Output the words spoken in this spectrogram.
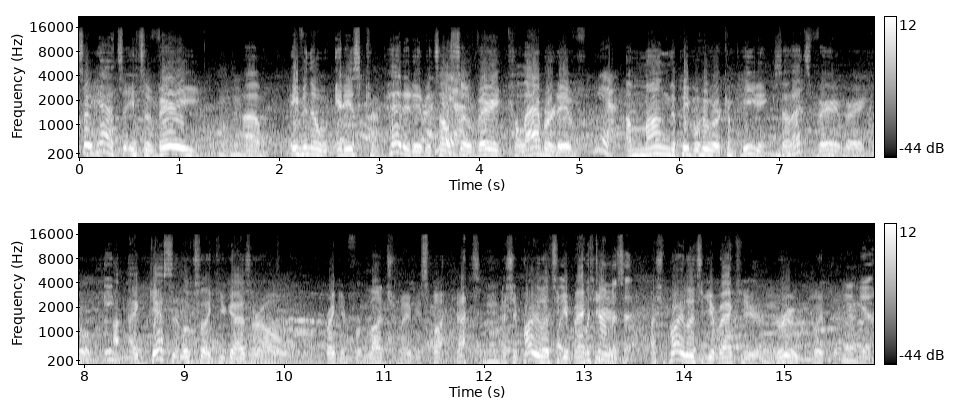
So yeah, it's, it's a very, um, even though it is competitive, it's also Yeah. very collaborative Yeah. among the people who are competing. So that's very very cool. I, I guess it looks like you guys are all breaking for lunch, maybe. So I, guess I should probably let you get back What to time your. is it? I should probably let you get back to your group. But uh, Yeah.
